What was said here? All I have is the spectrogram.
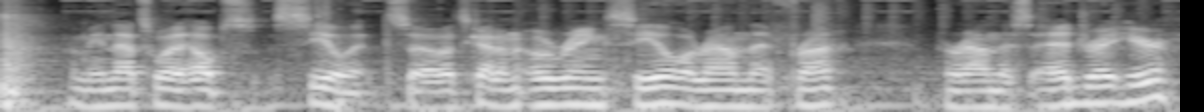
I mean, that's what helps seal it. So it's got an O-ring seal around that front, around this edge right here.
